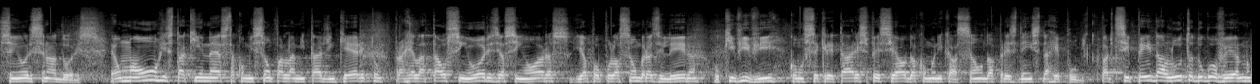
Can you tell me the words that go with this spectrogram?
senhores senadores. É uma honra estar aqui nesta comissão parlamentar de inquérito para relatar aos senhores e às senhoras e à população brasileira o que vivi como secretário especial da comunicação da presidência da República. Participei da luta do governo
